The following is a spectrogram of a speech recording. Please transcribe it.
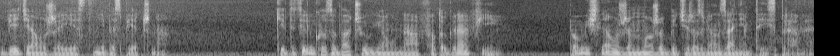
Wiedział, że jest niebezpieczna. Kiedy tylko zobaczył ją na fotografii, pomyślał, że może być rozwiązaniem tej sprawy.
